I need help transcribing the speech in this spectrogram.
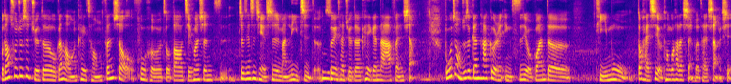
我当初就是觉得，我跟老王可以从分手、复合走到结婚生子，这件事情也是蛮励志的，所以才觉得可以跟大家分享。不过，这种就是跟他个人隐私有关的题目，都还是有通过他的审核才上线，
